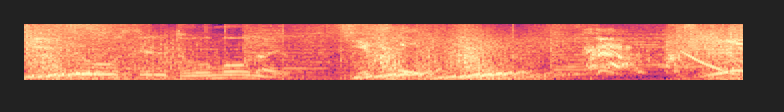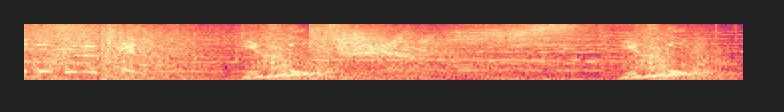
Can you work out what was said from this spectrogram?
逃げおせると思うなよ行くぞ大木の剣行くぞ行くぞ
